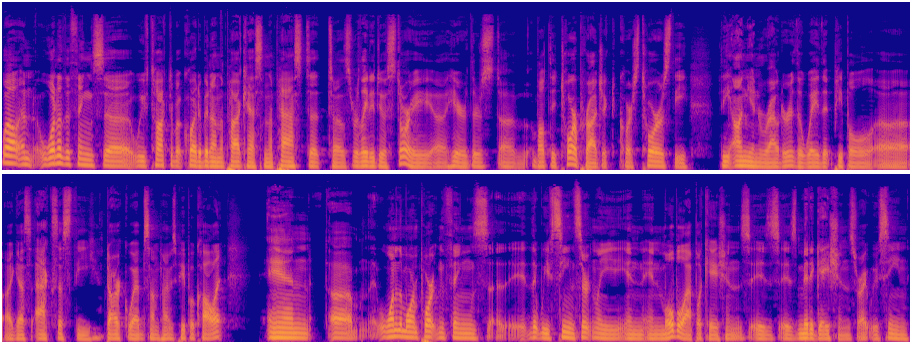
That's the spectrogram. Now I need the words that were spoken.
Well, and one of the things uh, we've talked about quite a bit on the podcast in the past that uh, is related to a story uh, here. There's uh, about the Tor project. Of course, Tor is the the onion router, the way that people, uh, I guess, access the dark web. Sometimes people call it. And um, one of the more important things uh, that we've seen, certainly in, in mobile applications, is is mitigations. Right? We've seen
